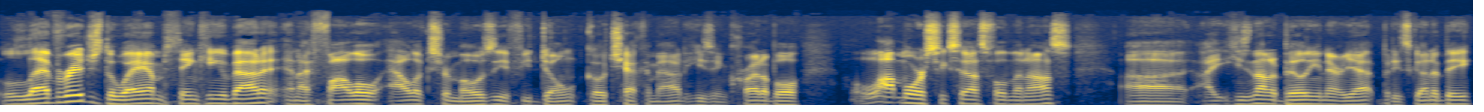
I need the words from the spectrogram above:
leverage, the way I'm thinking about it, and I follow Alex Hormozi. If you don't, go check him out. He's incredible. A lot more successful than us. Uh, I, he's not a billionaire yet, but he's going to be.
